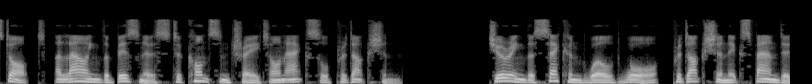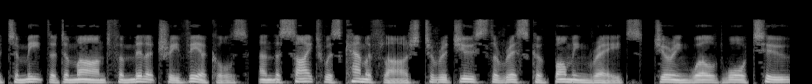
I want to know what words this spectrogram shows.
stopped, allowing the business to concentrate on axle production. During the Second World War, production expanded to meet the demand for military vehicles, and the site was camouflaged to reduce the risk of bombing raids. During World War II,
